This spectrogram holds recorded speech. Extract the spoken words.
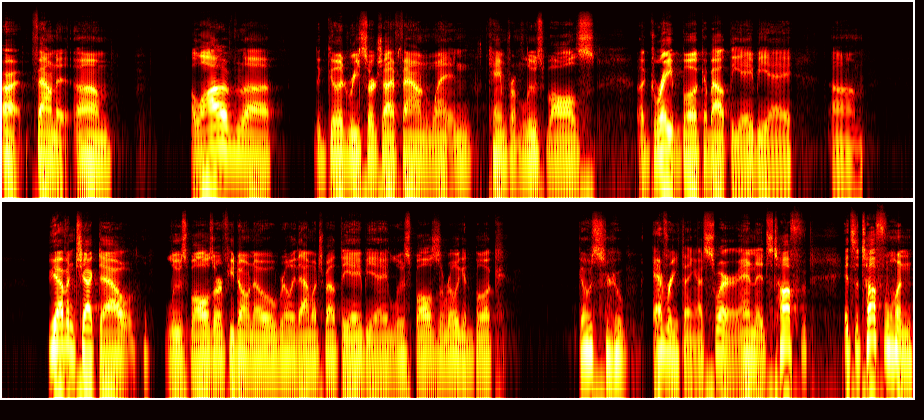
All right, found it. Um, a lot of uh, the good research I found went and came from Loose Balls, a great book about the ABA. Um, if you haven't checked out Loose Balls, or if you don't know really that much about the ABA, Loose Balls is a really good book. Goes through everything, I swear, and it's tough. It's a tough one.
